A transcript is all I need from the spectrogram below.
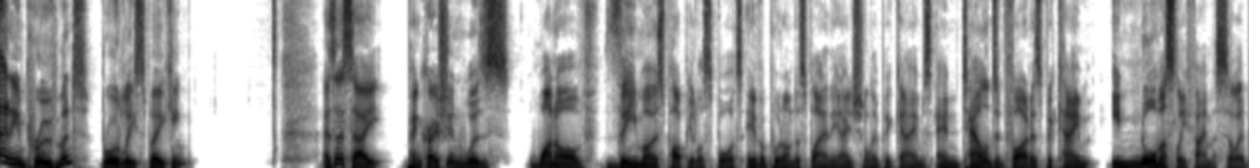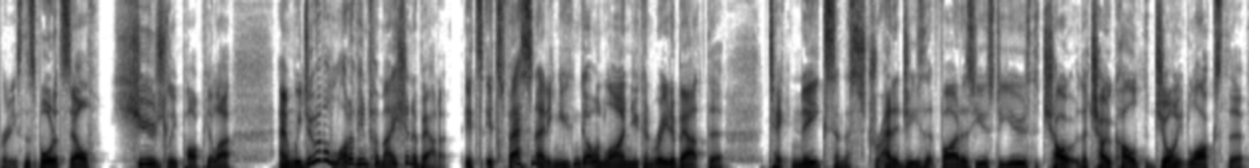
an improvement, broadly speaking. As I say, pancration was one of the most popular sports ever put on display in the ancient Olympic Games, and talented fighters became enormously famous celebrities. The sport itself, hugely popular, And we do have a lot of information about it. It's it's fascinating. You can go online, you can read about the techniques and the strategies that fighters used to use, the choke the chokehold, the joint locks, the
